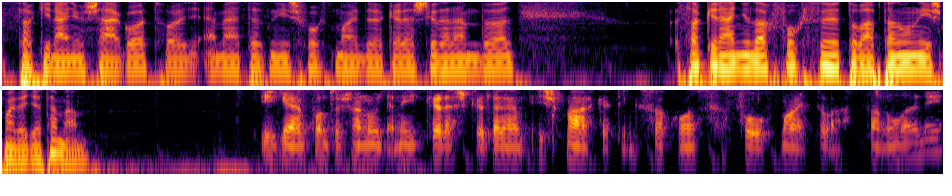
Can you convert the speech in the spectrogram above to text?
szakirányúságot, hogy emeltezni is fogsz majd kereskedelemből. Szakirányúlag fogsz tovább tanulni és majd egyetemen? Igen, pontosan ugyanígy kereskedelem és marketing szakon fogok majd tovább tanulni.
